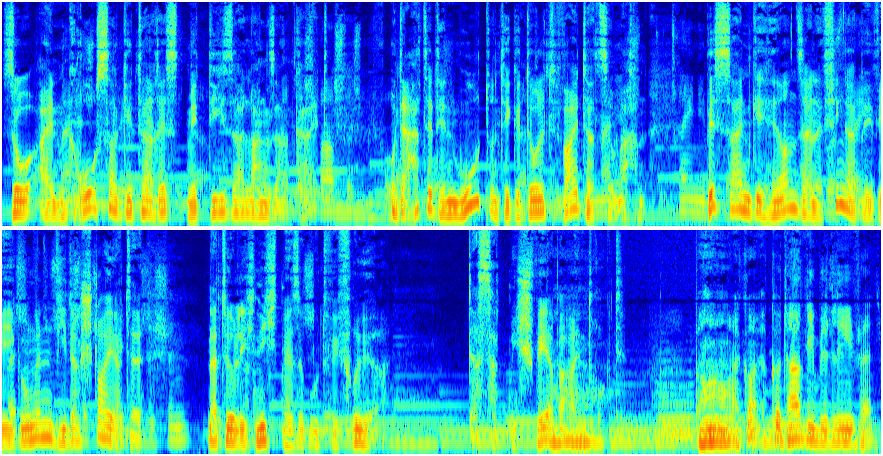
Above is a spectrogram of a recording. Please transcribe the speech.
So ein großer Gitarrist mit dieser Langsamkeit. Und er hatte den Mut und die Geduld weiterzumachen, bis sein Gehirn seine Fingerbewegungen wieder steuerte. Natürlich nicht mehr so gut wie früher. Das hat mich schwer beeindruckt. I could hardly believe it.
